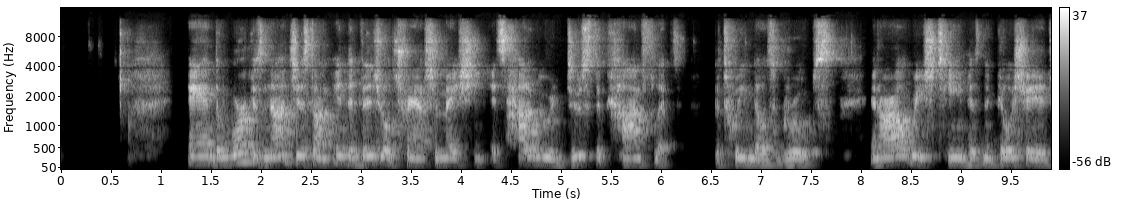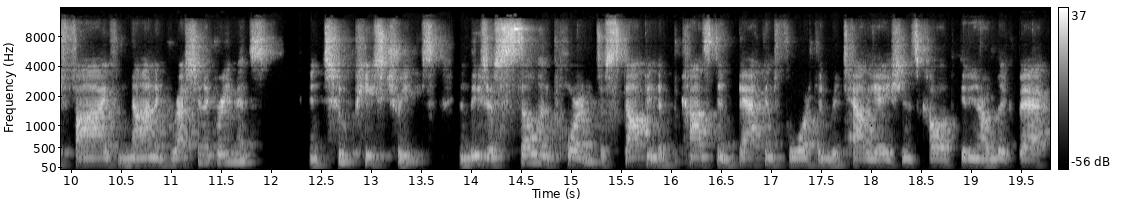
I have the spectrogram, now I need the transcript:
And the work is not just on individual transformation, it's how do we reduce the conflict between those groups. And our outreach team has negotiated five non aggression agreements and two peace treaties. And these are so important to stopping the constant back and forth and retaliation. It's called getting our lick back.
